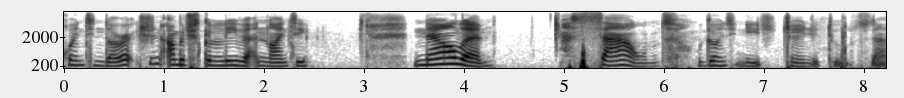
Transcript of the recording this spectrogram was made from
Pointing direction and we're just going to leave it at 90. Now then, sound. We're going to need to change it to sound.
